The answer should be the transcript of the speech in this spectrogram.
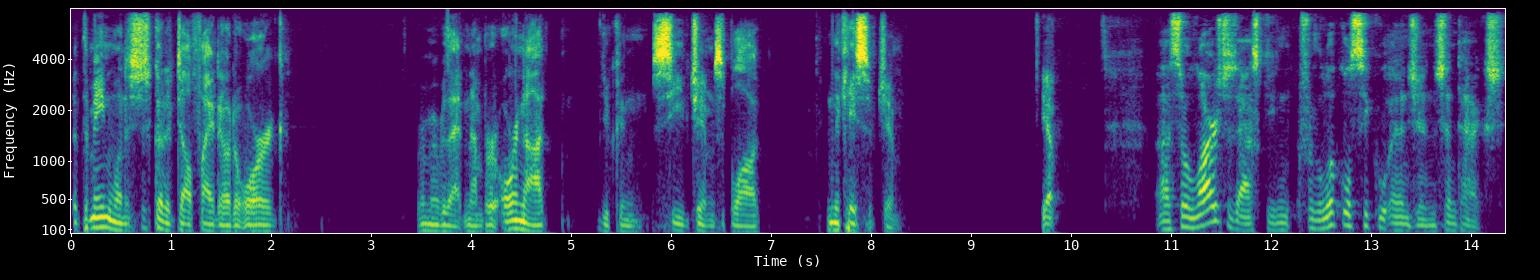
But the main one is just go to delphi.org. Remember that number or not you can see Jim's blog in the case of Jim. Yep. Uh, so Lars is asking for the local SQL engine syntax.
